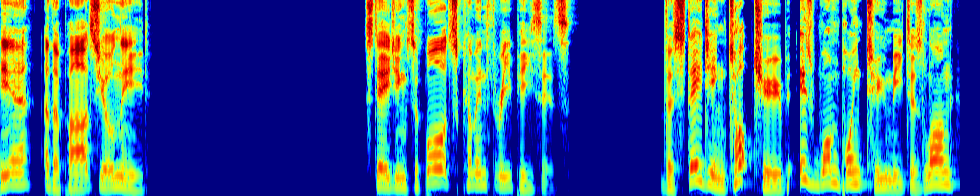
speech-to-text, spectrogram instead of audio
Here are the parts you'll need. Staging supports come in three pieces. The staging top tube is 1.2 meters long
